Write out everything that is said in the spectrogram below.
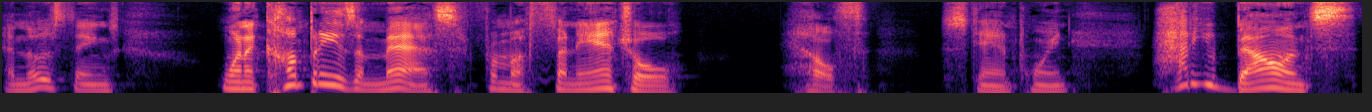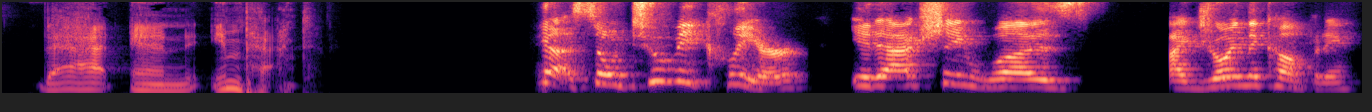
and those things. When a company is a mess from a financial health standpoint how do you balance that and impact? Yeah so to be clear it actually was i joined the company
